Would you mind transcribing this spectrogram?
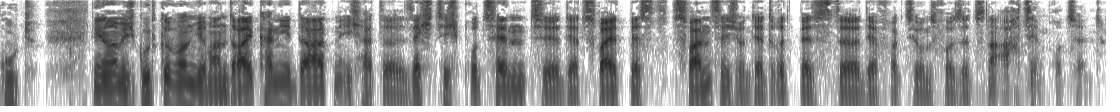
gut. Den habe ich gut gewonnen. Wir waren drei Kandidaten. Ich hatte 60 Prozent, der zweitbeste 20 und der drittbeste, der Fraktionsvorsitzende 18 Prozent.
